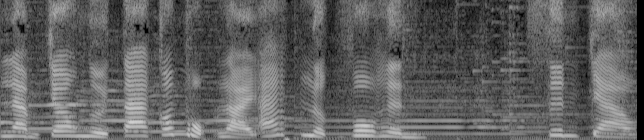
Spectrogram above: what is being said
Làm cho người ta có một loại áp lực vô hình. Xin chào.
